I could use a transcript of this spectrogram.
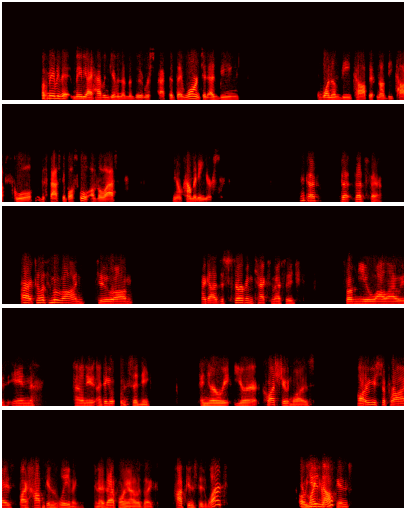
But maybe they, maybe I haven't given them the respect that they warranted as being one of the top, if not the top school, this basketball school of the last, you know, how many years. Okay, that that's fair. All right, so let's move on to. Um, I got a disturbing text message from you while I was in I don't I think it was in Sydney, and your your question was, "Are you surprised by Hopkins leaving?" And at that point, I was like, "Hopkins did what?" Oh, and you Mike didn't know? Hopkins.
